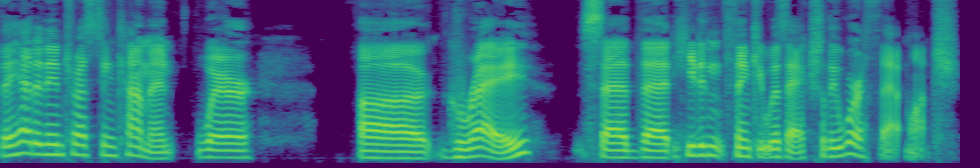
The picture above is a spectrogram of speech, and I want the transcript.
They had an interesting comment where uh, Grey said that he didn't think it was actually worth that much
